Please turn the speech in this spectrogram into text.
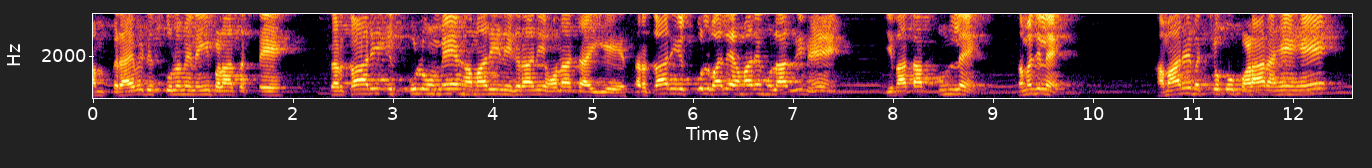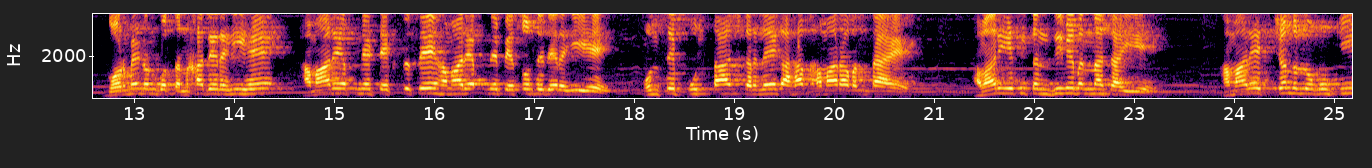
हम प्राइवेट स्कूलों में नहीं पढ़ा सकते। सरकारी स्कूलों में हमारी निगरानी होना चाहिए। सरकारी स्कूल वाले हमारे मुलाजिम हैं। ये बात आप सुन लें, समझ लें। हमारे बच्चों को पढ़ा रहे हैं। गवर्नमेंट उनको तनख्वाह दे रही है। हमारे अपने टैक्स से, हमारे अपने पैसों से दे रही है। उनसे पूछताछ करने का हक हमारा बनता है। हमारी ऐसी तंजीमें बनना चाहिए। हमारे चंद लोगों की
